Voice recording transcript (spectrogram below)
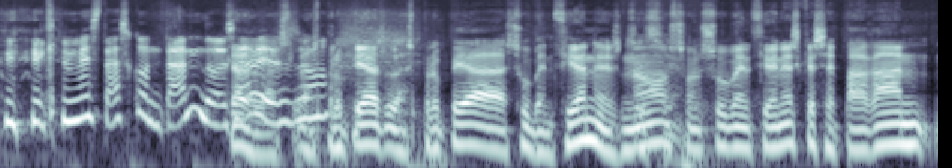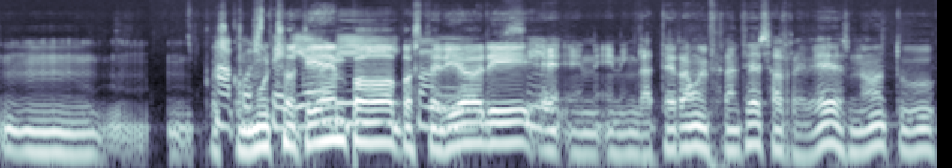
¿Qué me estás contando? ¿sabes? Las, propias, las propias subvenciones, ¿no? Son subvenciones que se pagan mm, pues con mucho tiempo, posteriori. En, Inglaterra o en Francia es al revés, ¿no? Tú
